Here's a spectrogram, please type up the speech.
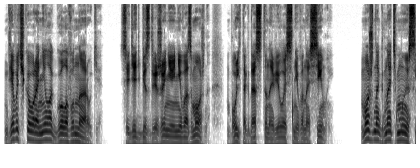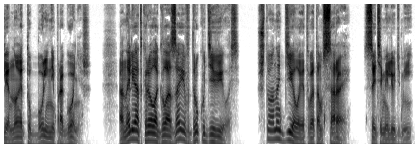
Девочка уронила голову на руки. Сидеть без движения невозможно, боль тогда становилась невыносимой. Можно гнать мысли, но эту боль не прогонишь. Аннели открыла глаза и вдруг удивилась. Что она делает в этом сарае? С этими людьми?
